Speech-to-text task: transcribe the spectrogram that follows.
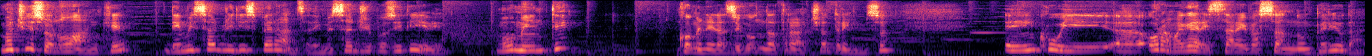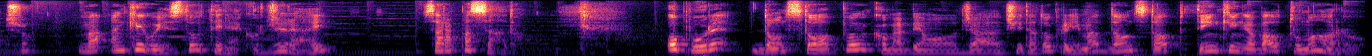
ma ci sono anche dei messaggi di speranza, dei messaggi positivi, momenti come nella seconda traccia, Dreams, in cui eh, ora magari starei passando un periodaccio, ma anche questo, te ne accorgerai, sarà passato. Oppure Don't Stop, come abbiamo già citato prima, Don't Stop Thinking About Tomorrow.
